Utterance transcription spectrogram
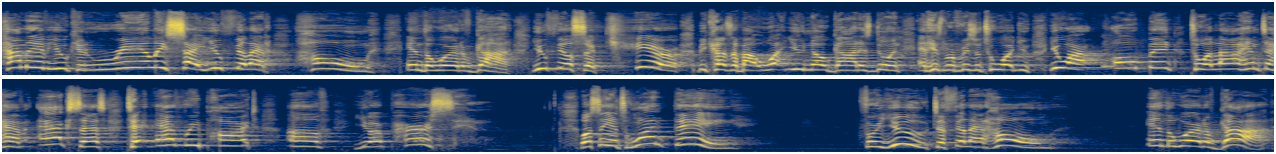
how many of you can really say you feel at home in the Word of God? You feel secure because about what you know God is doing and His provision toward you. You are open to allow Him to have access to every part of your person. Well, see, it's one thing for you to feel at home in the Word of God,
